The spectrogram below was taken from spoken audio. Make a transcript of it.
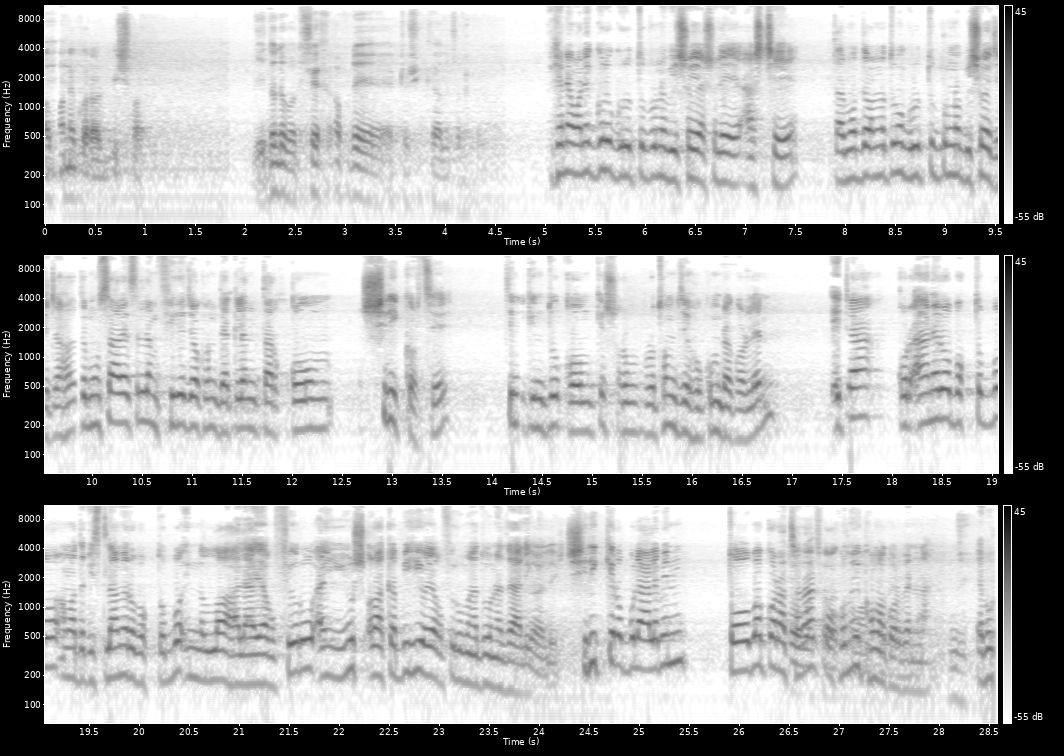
বা মনে করার বিষয়। ধন্যবাদ। শেখ আপনি একটা শিক্ষা আলোচনা করুন। এখানে অনেকগুলো গুরুত্বপূর্ণ বিষয় আসলে আসছে। তার মধ্যে অন্যতম গুরুত্বপূর্ণ বিষয় যেটা হয়তো মুসা আলাইসাল্লাম ফিরে যখন দেখলেন তার কম শিরিক করছে তিনি কিন্তু কমকে সর্বপ্রথম যে হুকুমটা করলেন এটা কোরআনেরও বক্তব্য আমাদের ইসলামেরও বক্তব্য শিরিককে রব্বুল আলামিন তওবা করা ছাড়া কখনোই ক্ষমা করবেন না। এবং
